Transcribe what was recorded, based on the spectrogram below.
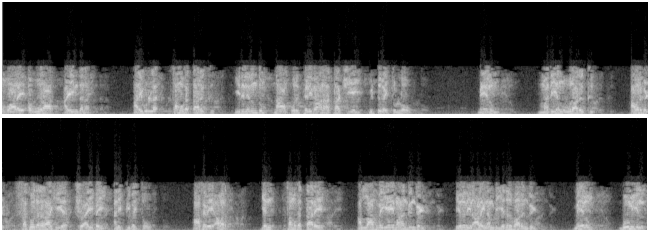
அவ்வாறே அவ்வூரார் அழிந்தனர். அறிவுள்ள சமூகத்தாருக்கு இதிலிருந்தும் நாம் ஒரு தெளிவான அத்தாட்சியை விட்டு வைத்துள்ளோம். மேலும் மதியன் ஊராருக்கு அவர்கள் சகோதரராகிய ஷுஐபை அனுப்பி வைத்தோம். ஆகவே அவர் என் சமூகத்தாரே அல்லாகவையே வணங்குங்கள். இறுதி நாளை நம்பி எதிர்பாருங்கள். மேலும் பூமியில்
